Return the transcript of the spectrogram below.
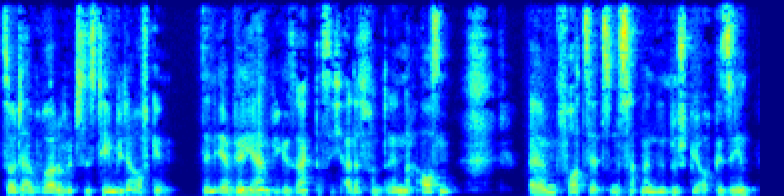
sollte Abradovic System wieder aufgehen. Denn er will ja, wie gesagt, dass sich alles von drinnen nach außen ähm, fortsetzen. Das hat man in dem Spiel auch gesehen.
